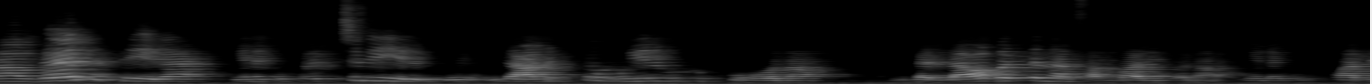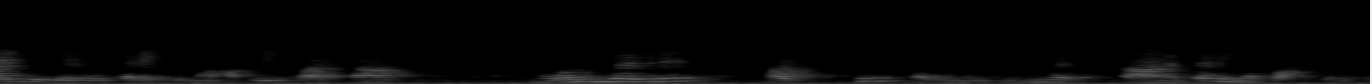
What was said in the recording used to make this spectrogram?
நான் வேலை செய்யறேன் எனக்கு பிரச்சனை இருக்கு இது அடுத்த உயர்வுக்கு போகலாம் இந்த லாபத்தை நான் சம்பாதிப்பேனா? எனக்கு பதவி உயர்வு கிடைக்குமா அப்படின்னு பார்த்தா ஒன்பது பத்து பதினஞ்சு இந்த ஸ்தானத்தை நீங்க பார்க்கணும்.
